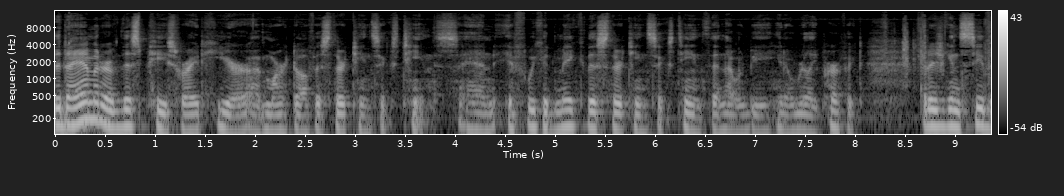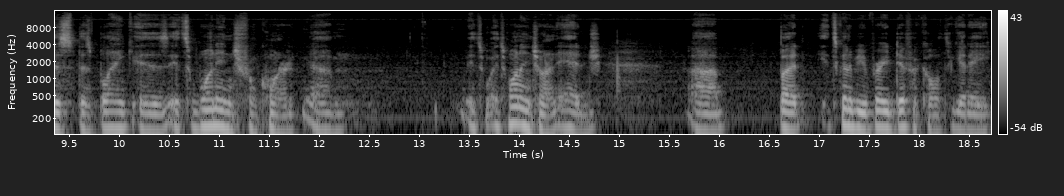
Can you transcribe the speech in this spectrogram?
the diameter of this piece right here I've marked off as 13 sixteenths and if we could make this 13 sixteenths then that would be you know really perfect. But as you can see this this blank is it's one inch from corner um, it's, it's one inch on an edge. Uh, but it's going to be very difficult to get a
